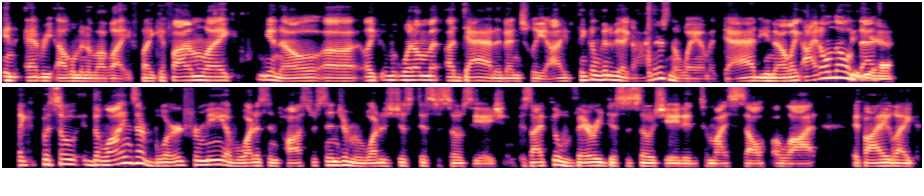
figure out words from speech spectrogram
in every element of my life like if i'm like you know uh like when i'm a dad eventually i think i'm gonna be like ah, there's no way i'm a dad you know like i don't know if that's yeah. like but so the lines are blurred for me of what is imposter syndrome and what is just disassociation because i feel very disassociated to myself a lot if i like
